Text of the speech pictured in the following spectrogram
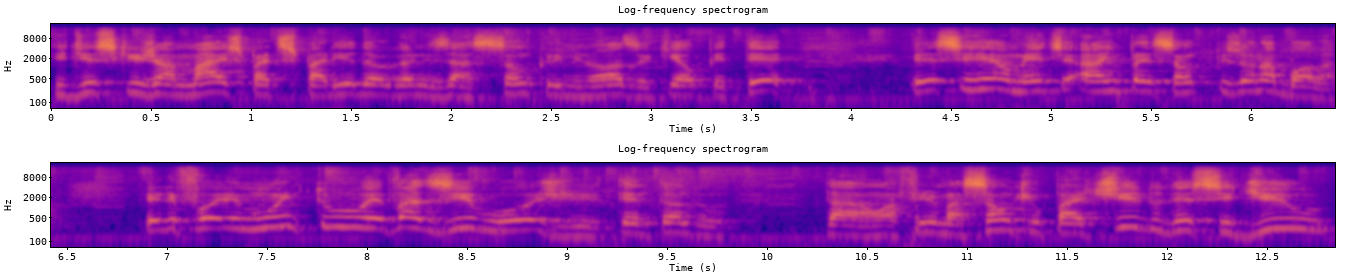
e disse que jamais participaria da organização criminosa que é o PT, esse realmente é a impressão que pisou na bola. Ele foi muito evasivo hoje, tentando dar uma afirmação que o partido decidiu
